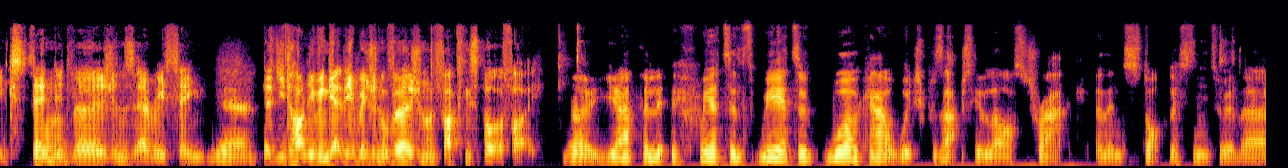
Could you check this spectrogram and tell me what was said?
extended Similar. versions, everything. Yeah, You can't even get the original version on fucking Spotify. no, you have to. We had to. We had to work out which was actually the last track, and then stop listening to it there.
